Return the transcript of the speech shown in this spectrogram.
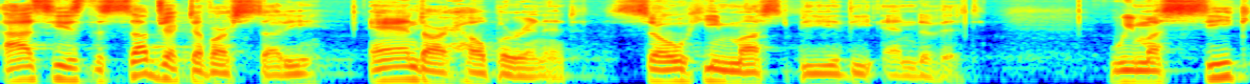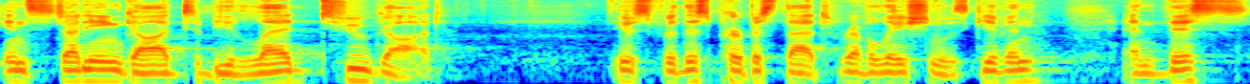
As he is the subject of our study and our helper in it, so he must be the end of it. We must seek in studying God to be led to God. It was for this purpose that revelation was given, and this,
